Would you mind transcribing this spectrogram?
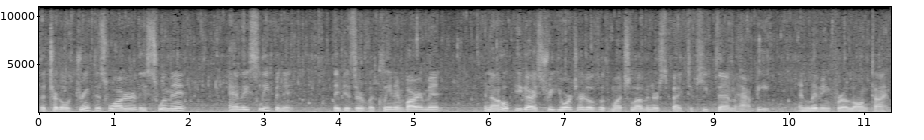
The turtles drink this water, they swim in it, and they sleep in it. They deserve a clean environment, and I hope you guys treat your turtles with much love and respect to keep them happy and living for a long time.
